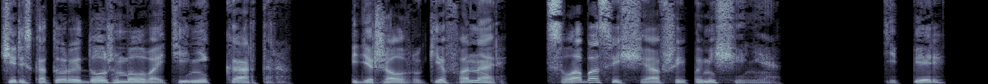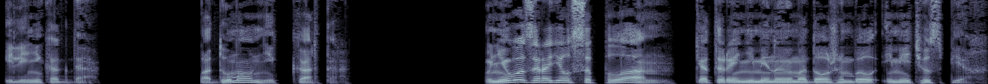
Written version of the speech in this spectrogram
через которую должен был войти Ник Картер, и держал в руке фонарь, слабо освещавший помещение. «Теперь или никогда», — подумал Ник Картер. У него зародился план, который неминуемо должен был иметь успех.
